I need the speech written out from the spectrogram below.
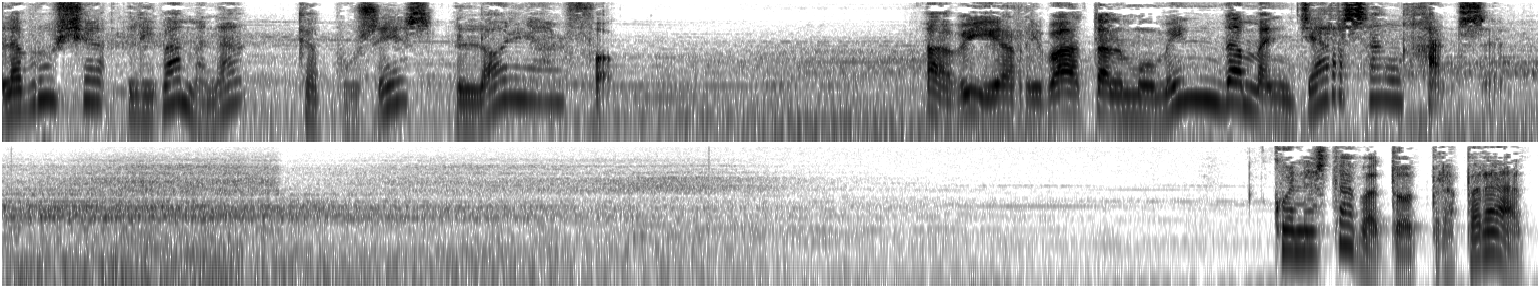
la bruixa li va manar que posés l'olla al foc. Havia arribat el moment de menjar-se en Hansel. Quan estava tot preparat,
